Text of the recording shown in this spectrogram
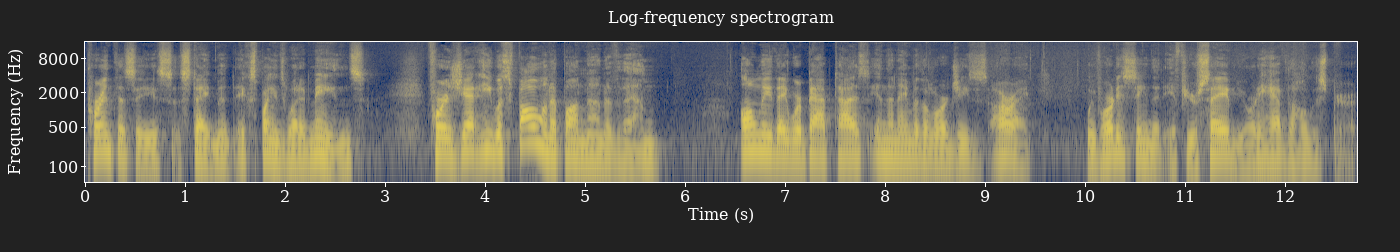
parentheses statement, explains what it means. For as yet he was fallen upon none of them, only they were baptized in the name of the Lord Jesus. All right, we've already seen that if you're saved, you already have the Holy Spirit.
